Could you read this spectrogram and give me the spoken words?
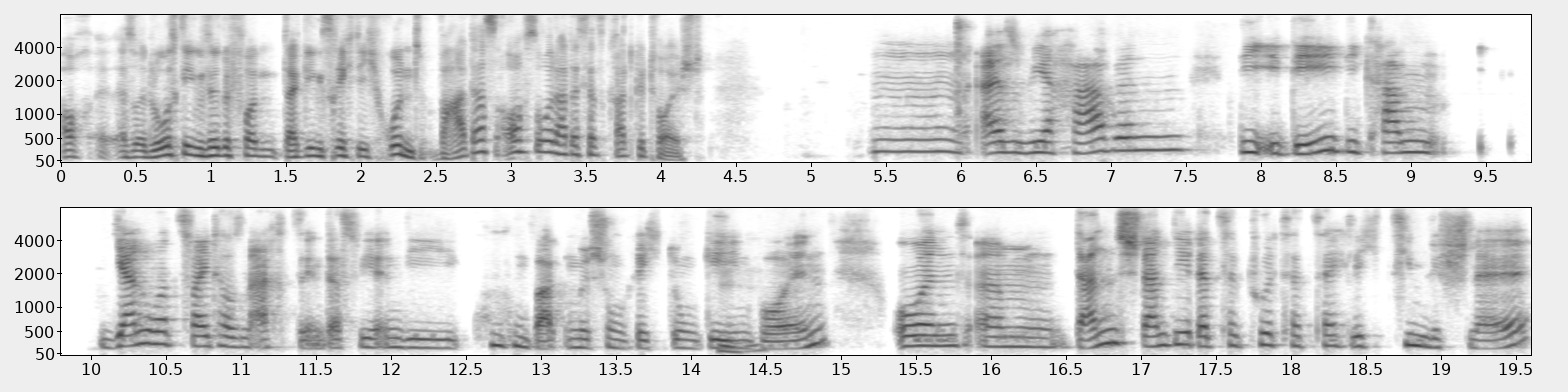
auch, äh, also losging im Sinne von, da ging es richtig rund. War das auch so oder hat das jetzt gerade getäuscht? Hm, also wir haben die Idee, die kam Januar 2018, dass wir in die Kuchenbackmischung Richtung gehen mhm. wollen. Und ähm, dann stand die Rezeptur tatsächlich ziemlich schnell.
